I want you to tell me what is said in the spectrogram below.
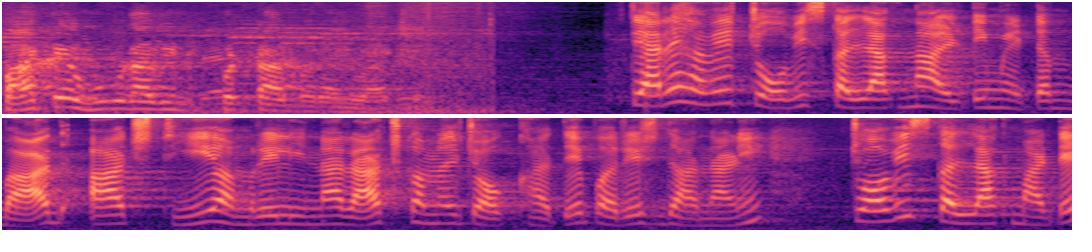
પાટે હુવડાવીને પટ્ટા ભરાવ્યા છે. ત્યારે હવે ચોવીસ કલાકના અલ્ટિમેટમ બાદ આજથી અમરેલીના રાજકમલ ચોક ખાતે પરેશ ધાનાણી ચોવીસ કલાક માટે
